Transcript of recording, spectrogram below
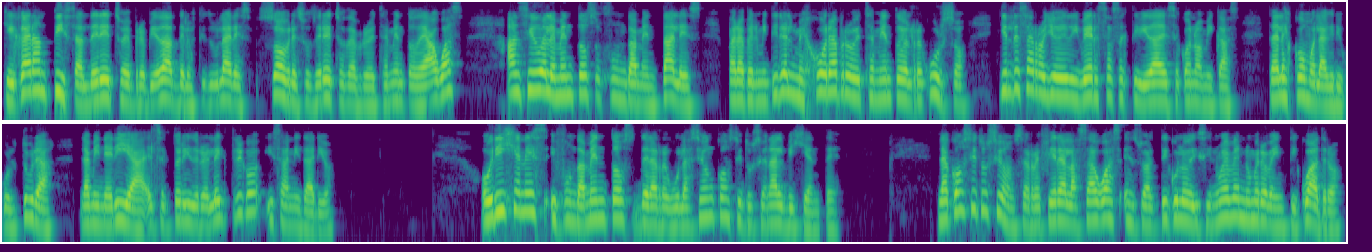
que garantiza el derecho de propiedad de los titulares sobre sus derechos de aprovechamiento de aguas, han sido elementos fundamentales para permitir el mejor aprovechamiento del recurso y el desarrollo de diversas actividades económicas, tales como la agricultura, la minería, el sector hidroeléctrico y sanitario. Orígenes y fundamentos de la regulación constitucional vigente. La Constitución se refiere a las aguas en su artículo 19, número 24,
